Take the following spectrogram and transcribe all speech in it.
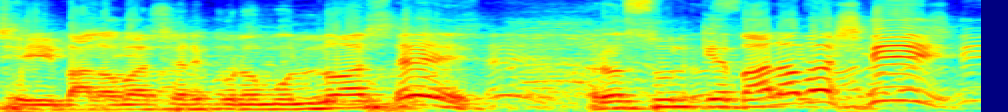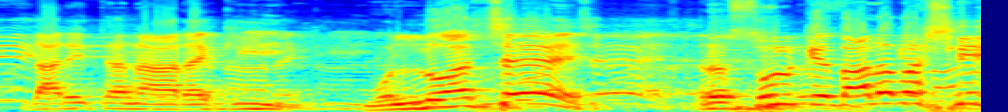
সেই ভালোবাসার কোনো মূল্য আছে? রসুলকে ভালোবাসি, দাড়িটা না রাখি, মূল্য আছে? রসুলকে ভালোবাসি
